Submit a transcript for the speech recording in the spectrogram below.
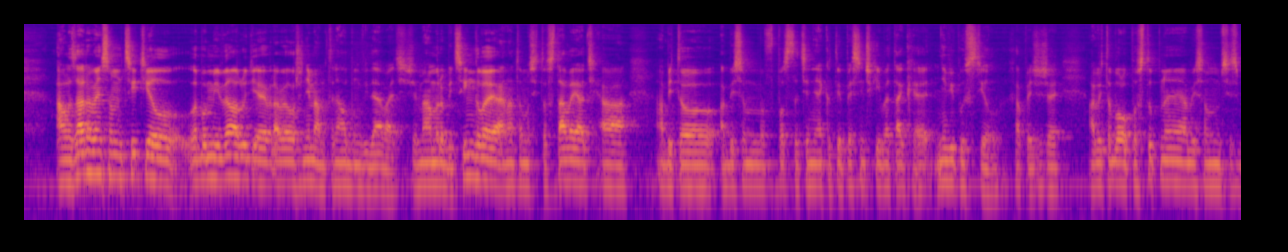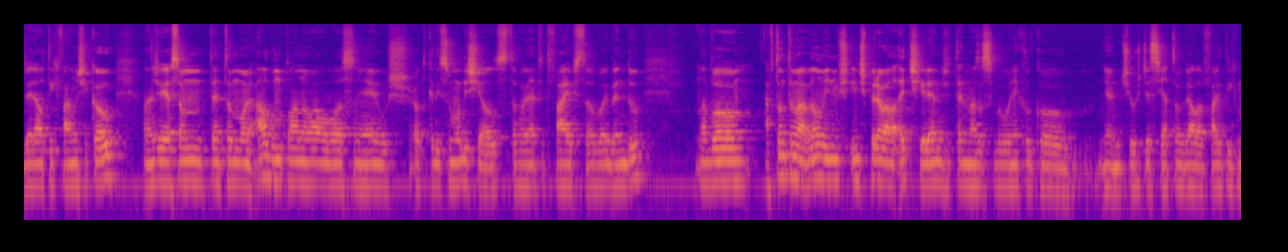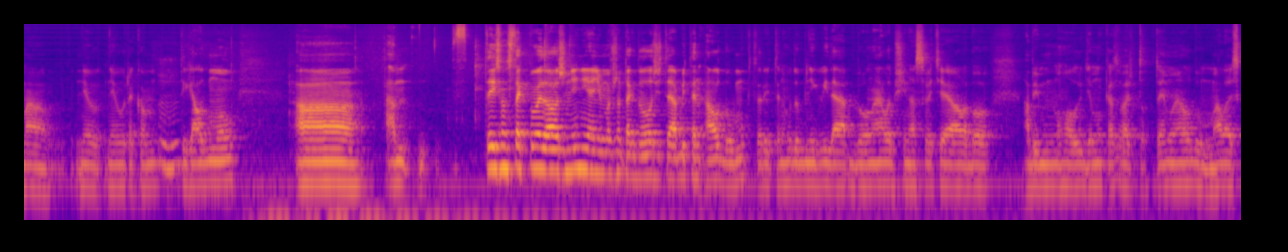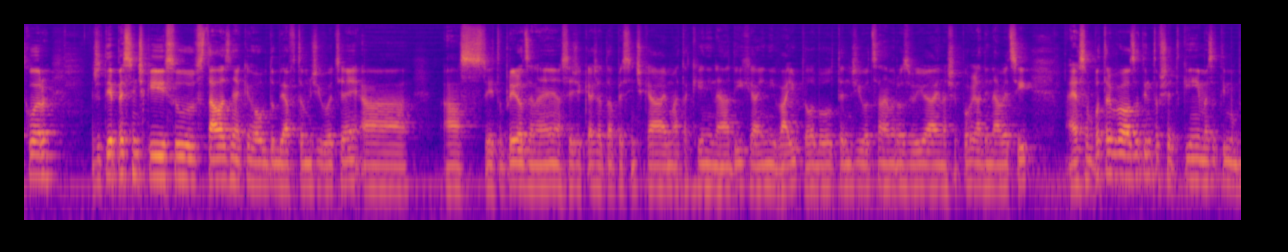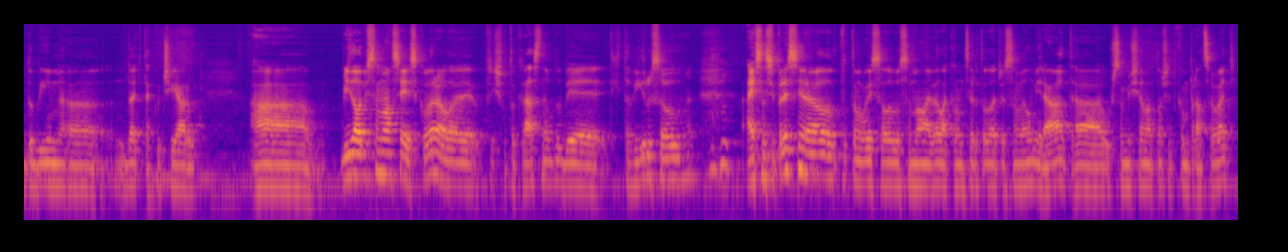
Ale zároveň som cítil, lebo mi veľa ľudí aj vravelo, že nemám ten album vydávať, že mám robiť single a na tom si to stavejať a aby, to, aby som v podstate nejako tie pesničky iba tak eh, nevypustil, chápeš, že aby to bolo postupné, aby som si zbieral tých fanúšikov, lenže ja som tento môj album plánoval vlastne už odkedy som odišiel z toho United Five, z toho boybandu, lebo a v tomto ma veľmi inšpiroval Ed Sheeran, že ten má za sebou niekoľko, neviem či už desiatok, ale fakt ich má neúrekom mm-hmm. tých albumov. A, a vtedy som si tak povedal, že není ani možno tak dôležité, aby ten album, ktorý ten hudobník vydá, bol najlepší na svete, alebo aby mohol ľuďom ukazovať, že toto je môj album, ale skôr, že tie pesničky sú stále z nejakého obdobia v tom živote a a je to prirodzené, asi, že každá tá pesnička aj má taký iný nádych a iný vibe, lebo ten život sa nám rozvíja aj naše pohľady na veci. A ja som potreboval za týmto všetkým a za tým obdobím uh, dať takú čiaru. A vydal by som ho asi aj skôr, ale prišlo to krásne obdobie týchto vírusov. A ja som si presne hral potom vojsel, lebo som mal aj veľa koncertov, čo som veľmi rád a už som išiel na tom všetkom pracovať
